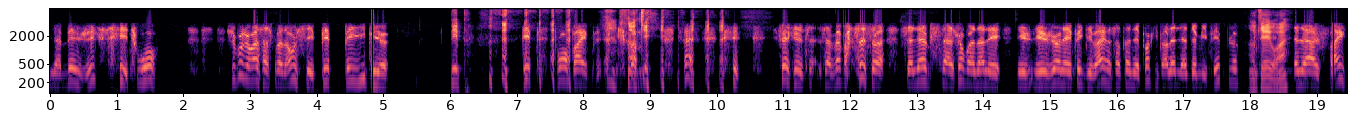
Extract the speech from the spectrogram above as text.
La Belgique, c'est trois. Je sais pas comment ça se prononce, c'est PIP, P-I-P-E. Pip. PIP, trois pipes. OK. fait que ça, ça fait passer sa célèbre citation pendant les, les, les Jeux olympiques d'hiver. À une certaine époque, il parlait de la demi-pipe, là. OK, ouais. C'est le half-pipe.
